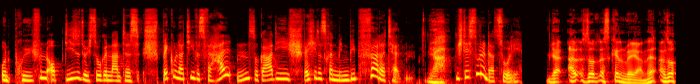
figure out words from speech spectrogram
und prüfen, ob diese durch sogenanntes spekulatives Verhalten sogar die Schwäche des Renminbi befördert hätten. Ja. Wie stehst du denn dazu, Uli? Ja, also das kennen wir ja. Ne? Also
